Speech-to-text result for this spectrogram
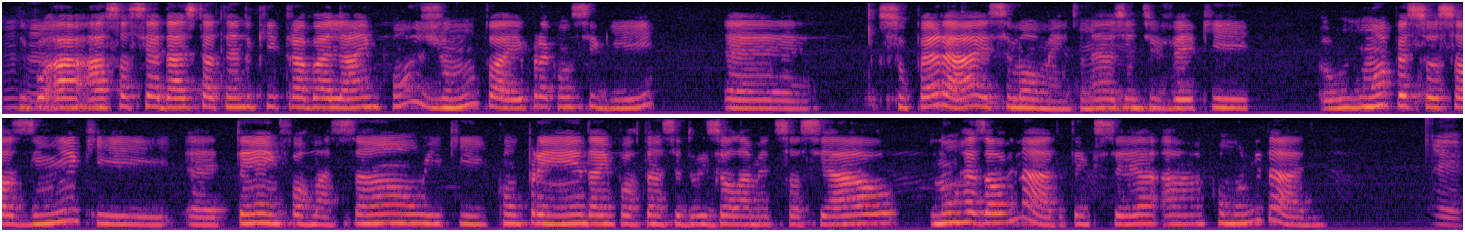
Uhum. Tipo, a, a sociedade está tendo que trabalhar em conjunto aí para conseguir é, superar esse momento, né? A gente vê que uma pessoa sozinha que é, tenha informação e que compreenda a importância do isolamento social não resolve nada, tem que ser a, a comunidade. É,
